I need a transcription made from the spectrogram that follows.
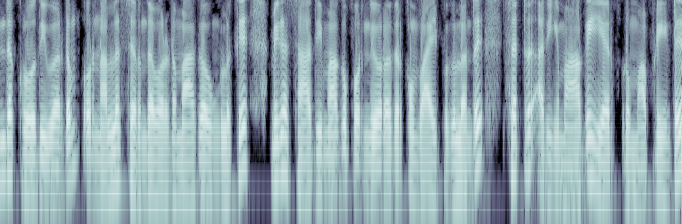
இந்த குரோதி வருடம் ஒரு நல்ல சிறந்த வருடமாக உங்களுக்கு மிக சாத்தியமாக பொருந்தி வருவதற்கும் வாய்ப்புகள் வந்து சற்று அதிகமாக ஏற்படும் அப்படின்ட்டு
